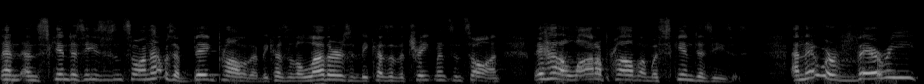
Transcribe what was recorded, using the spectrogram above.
and, and skin diseases and so on, that was a big problem there because of the leathers and because of the treatments and so on. They had a lot of problem with skin diseases. And there were very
